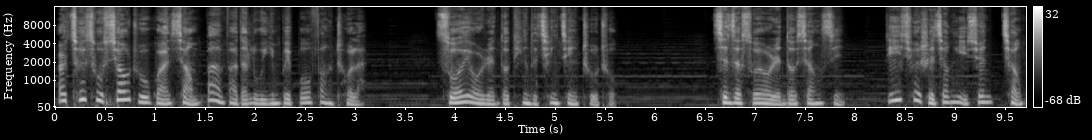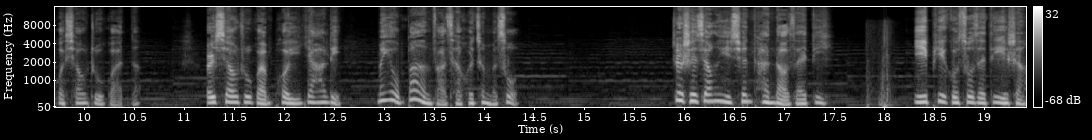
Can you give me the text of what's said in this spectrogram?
而催促肖主管想办法的录音被播放出来，所有人都听得清清楚楚。现在所有人都相信，的确是江逸轩强迫肖主管的，而肖主管迫于压力没有办法才会这么做。这时，江逸轩瘫倒在地，一屁股坐在地上，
